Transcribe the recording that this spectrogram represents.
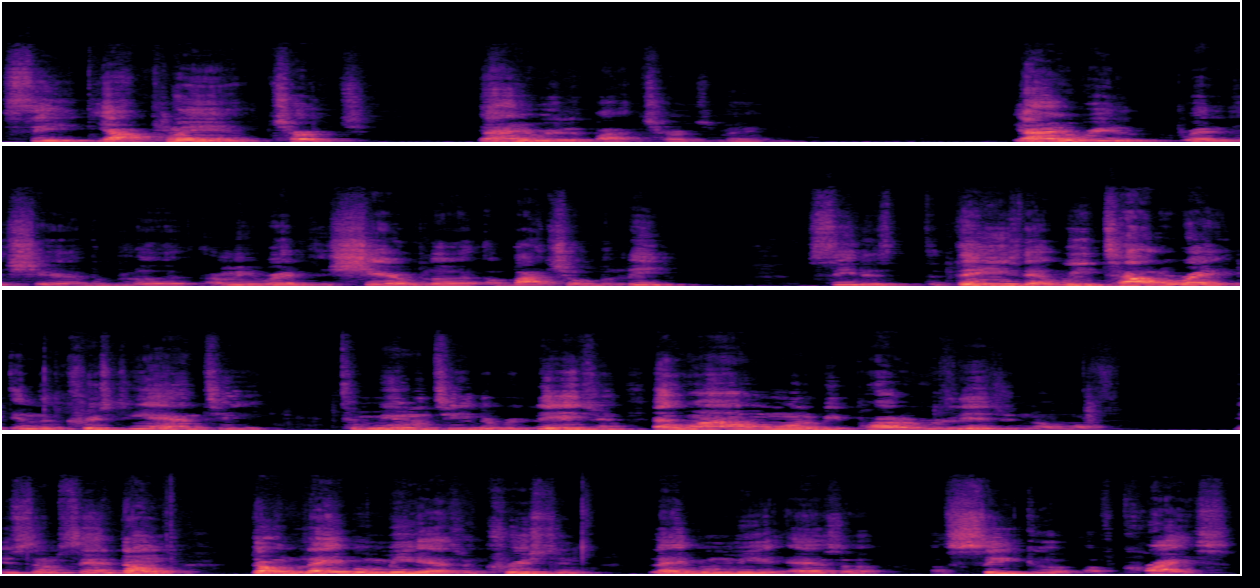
See, y'all playing church. Y'all ain't really about church, man. Y'all ain't really ready to share the blood. I mean, ready to share blood about your belief. See, the, the things that we tolerate in the Christianity community, the religion, that's why I don't want to be part of religion no more. You see what I'm saying? Don't don't label me as a Christian. Label me as a, a seeker of Christ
